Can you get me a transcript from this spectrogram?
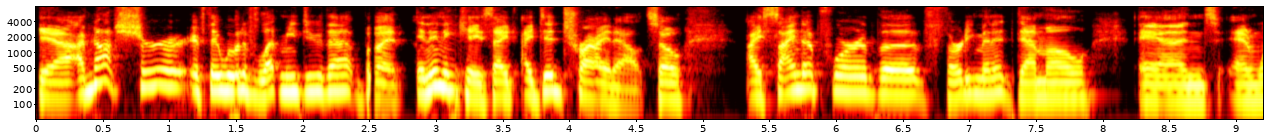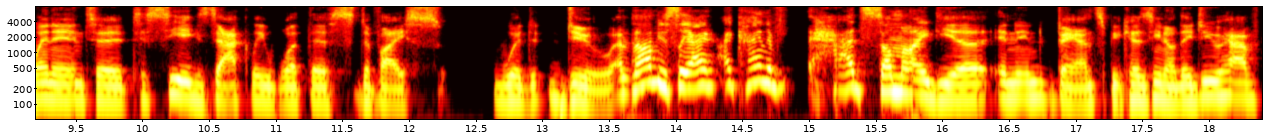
Yeah, I'm not sure if they would have let me do that, but in any case, I, I did try it out. So I signed up for the 30 minute demo and and went in to to see exactly what this device would do. And obviously I, I kind of had some idea in advance because, you know, they do have,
